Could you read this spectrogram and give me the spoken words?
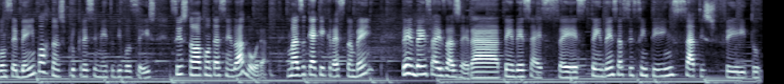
vão ser bem importantes para o crescimento de vocês se estão acontecendo agora. Mas o que é que cresce também? Tendência a exagerar, tendência a excesso, tendência a se sentir insatisfeito,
